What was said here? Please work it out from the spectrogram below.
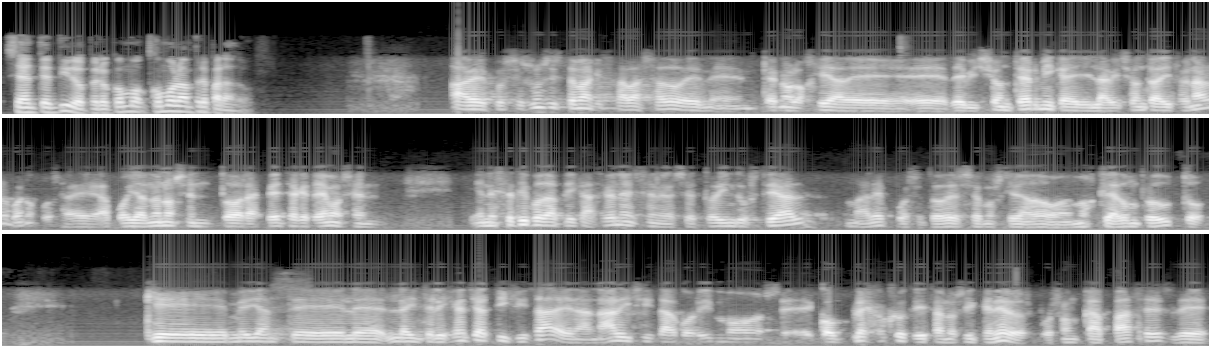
se ha entendido, pero ¿cómo, cómo lo han preparado? A ver, pues es un sistema que está basado en, tecnología de, visión térmica y la visión tradicional, bueno, pues eh, apoyándonos en toda la experiencia que tenemos en, este tipo de aplicaciones en el sector industrial, ¿vale? Pues entonces hemos creado, hemos creado un producto que mediante la inteligencia artificial, en análisis de algoritmos eh, complejos que utilizan los ingenieros, pues son capaces de,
